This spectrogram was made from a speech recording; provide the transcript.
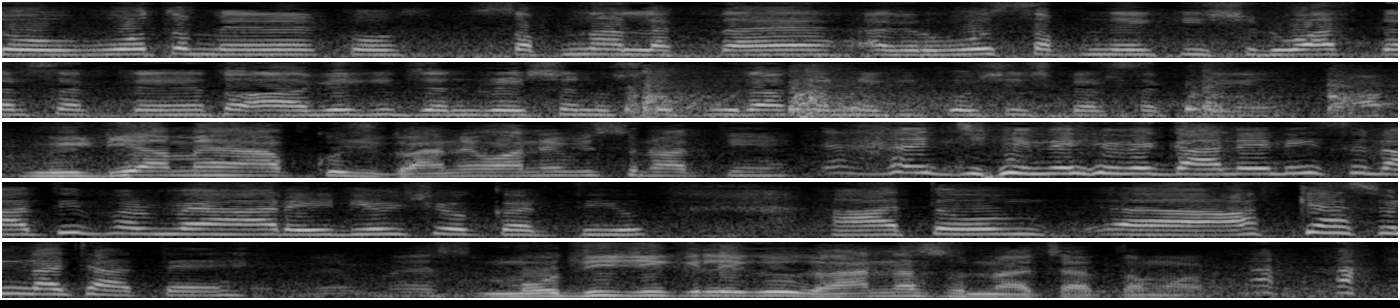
तो वो तो मेरे को सपना लगता है। अगर वो सपने की शुरुआत कर सकते हैं तो आगे की जनरेशन उसको पूरा करने की कोशिश कर सकती है। आप मीडिया में आप कुछ गाने वाने भी सुनाती हैं? जी नहीं मैं गाने नहीं सुनाती पर मैं हाँ रेडियो शो करती हूँ। हाँ तो आप क्या सुनना चाहते हैं? मैं मोदी जी के लिए कोई गाना सुनना चाहता हूँ आप।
